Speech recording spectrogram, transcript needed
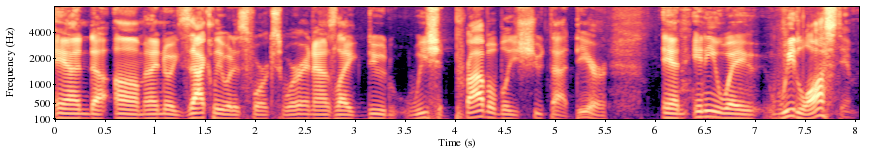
and uh, um, and I know exactly what his forks were. And I was like, dude, we should probably shoot that deer. And anyway, we lost him.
